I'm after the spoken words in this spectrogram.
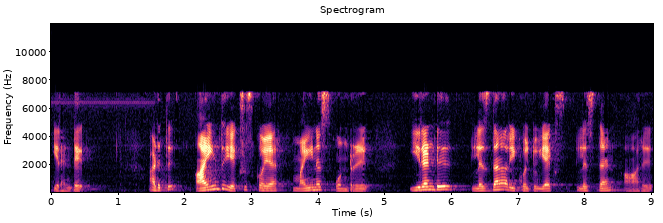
இரண்டு. அடுத்து ஐந்து எக்ஸ் ஸ்கொயர் மைனஸ் ஒன்று இரண்டு less than or equal to x less than ஆறு.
